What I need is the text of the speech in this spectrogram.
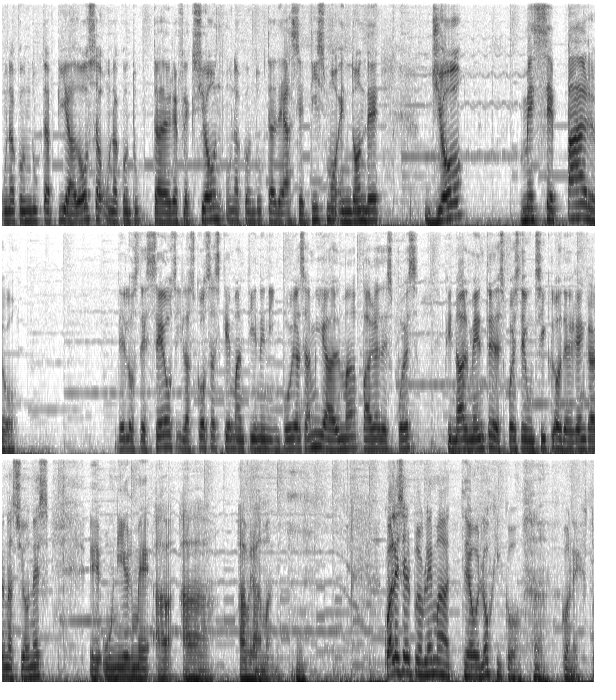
una conducta piadosa, una conducta de reflexión, una conducta de ascetismo en donde yo me separo de los deseos y las cosas que mantienen impuras a mi alma para después, finalmente, después de un ciclo de reencarnaciones, eh, unirme a, a, a Brahman. ¿Cuál es el problema teológico con esto?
